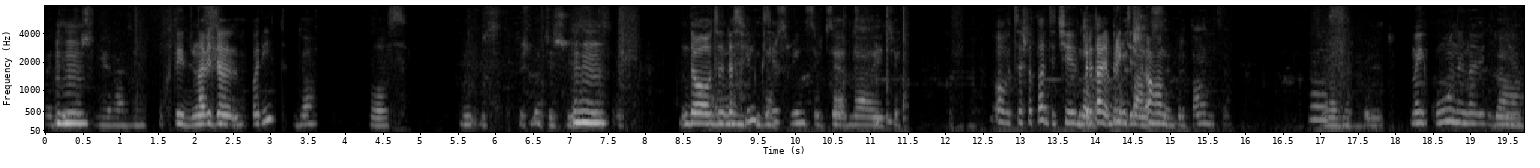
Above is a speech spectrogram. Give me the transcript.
теж. Ух ти, навіть для порід. Да. Клас. Ну, Ти ж бачиш, Мгм. це- Да, це Ну, для Для сфінксів. сфінксів, це для этих. О, це Шотландія чи Да, Британія? Британці, Ага. британці, Порід. Мейкуни навіть є. Да.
